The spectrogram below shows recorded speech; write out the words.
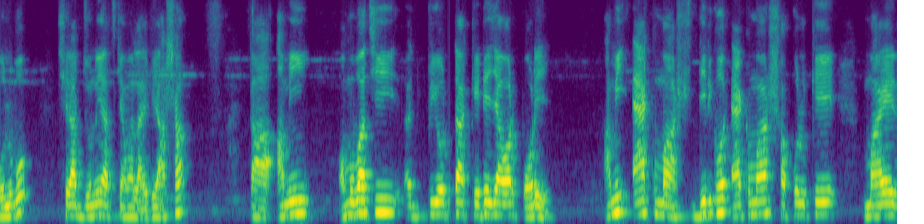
বলব সেটার জন্যই আজকে আমার লাইভে আসা। তা আমি অম্বুবাচী পিরিয়ডটা কেটে যাওয়ার পরে আমি এক মাস, দীর্ঘ এক মাস সকলকে মায়ের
